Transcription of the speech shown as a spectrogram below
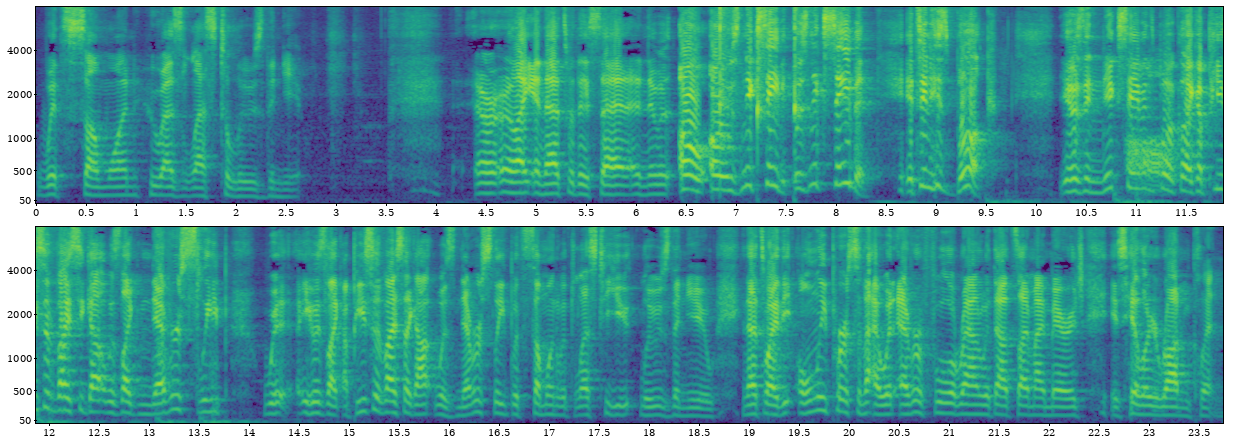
with someone who has less to lose than you." Or, or like, and that's what they said. And it was, oh, oh, it was Nick Saban. It was Nick Saban. It's in his book. It was in Nick Saban's Oh. book. Like a piece of advice he got was like never sleep with. He was like a piece of advice I got was never sleep with someone with less to you, lose than you, and that's why the only person I would ever fool around with outside my marriage is Hillary Rodham Clinton.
